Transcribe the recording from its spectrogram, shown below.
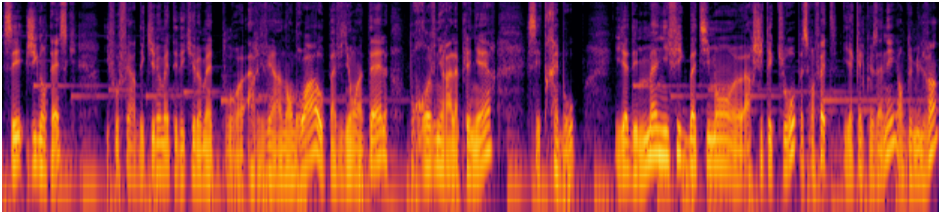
C'est gigantesque. Il faut faire des kilomètres et des kilomètres pour euh, arriver à un endroit, au pavillon Intel, pour revenir à la plénière. C'est très beau. Il y a des magnifiques bâtiments euh, architecturaux parce qu'en fait, il y a quelques années, en 2020,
